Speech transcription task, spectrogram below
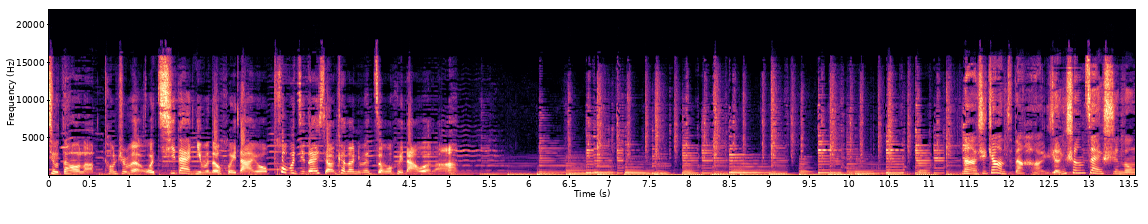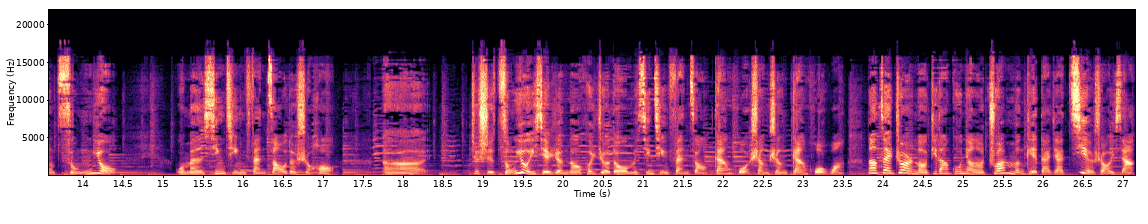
就到了，同志们，我期待你们的回答哟，迫不及待想看到你们怎么回答我了啊！那是这样子的哈，人生在世呢，总有我们心情烦躁的时候，呃，就是总有一些人呢，会惹得我们心情烦躁，肝火上升，肝火旺。那在这儿呢，滴答姑娘呢，专门给大家介绍一下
